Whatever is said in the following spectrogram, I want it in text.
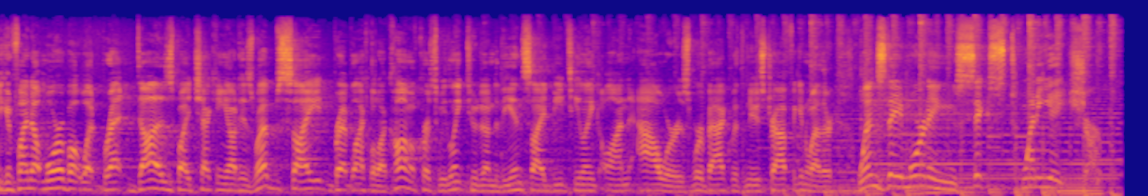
You can find out more about what Brett does by checking out his website, brettblackwell.com. Of course, we link to it under the Inside BT link on ours. We're back with news, traffic, and weather Wednesday morning, 628 sharp.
